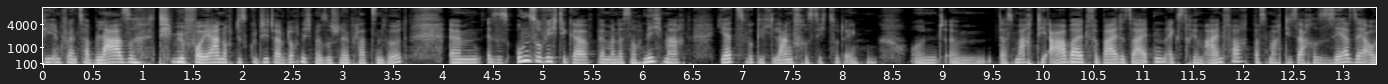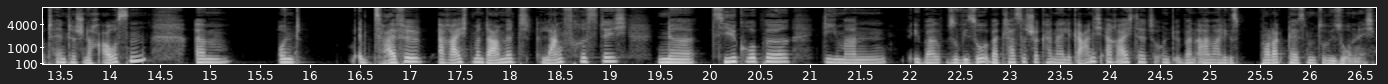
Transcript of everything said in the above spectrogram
die Influencer-Blase, die wir vor Jahren noch diskutiert haben, doch nicht mehr so schnell platzen wird. Ähm, es ist umso wichtiger, wenn man das noch nicht macht, jetzt wirklich langfristig zu denken. Und ähm, das macht die Arbeit für beide Seiten extrem einfach. Das macht die Sache sehr, sehr authentisch nach außen. Ähm, und im Zweifel erreicht man damit langfristig eine Zielgruppe, die man über sowieso über klassische Kanäle gar nicht erreicht hätte und über ein einmaliges Product Placement sowieso nicht.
